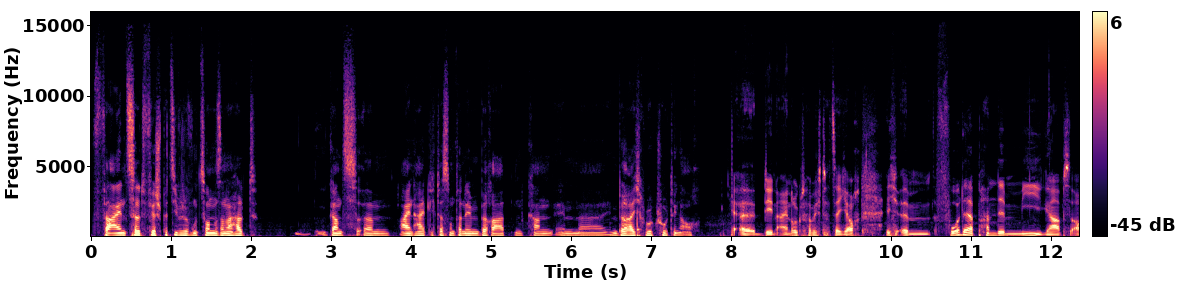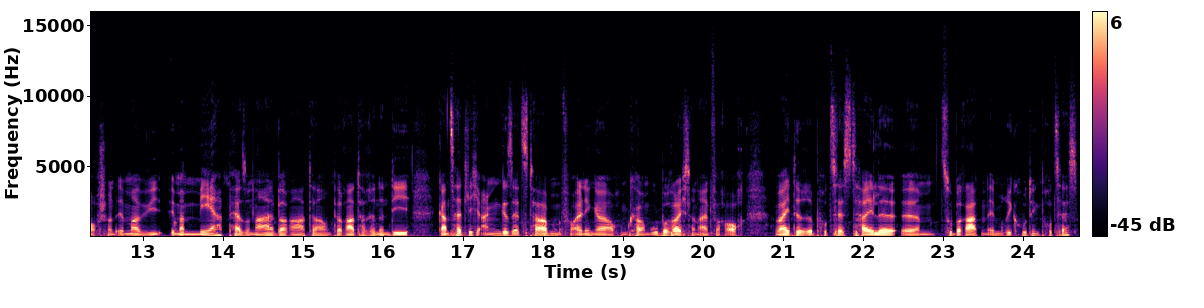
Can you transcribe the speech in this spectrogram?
vereinzelt für spezifische Funktionen, sondern halt ganz ähm, einheitlich das Unternehmen beraten kann im, äh, im Bereich Recruiting auch. Ja, äh, den Eindruck habe ich tatsächlich auch. Ich, ähm, vor der Pandemie gab es auch schon immer, wie, immer mehr Personalberater und Beraterinnen, die ganzheitlich angesetzt haben, vor allen Dingen ja auch im KMU-Bereich dann einfach auch weitere Prozessteile ähm, zu beraten im Recruiting-Prozess.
